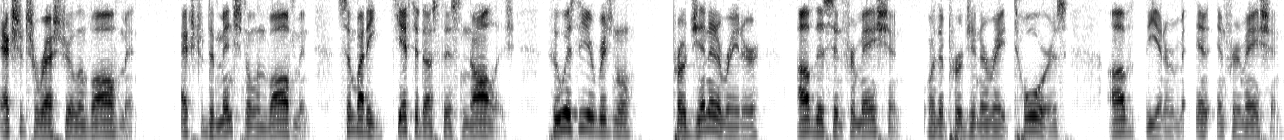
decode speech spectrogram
Extraterrestrial involvement, extra dimensional involvement. Somebody gifted us this knowledge. Who is the original progenitor of this information, or the progenitors of the information?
